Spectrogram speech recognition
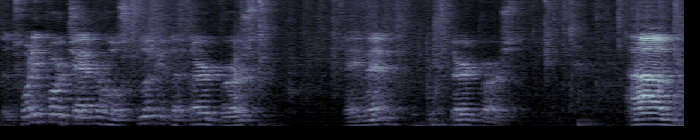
the 24th chapter, we'll look at the third verse. Amen. Third verse. Um,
